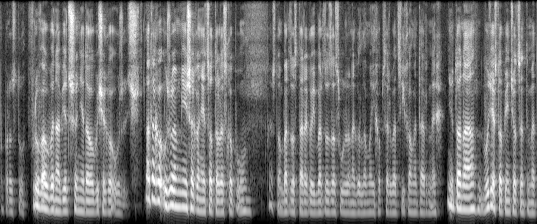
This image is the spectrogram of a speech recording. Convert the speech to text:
Po prostu fruwałby na wietrze, nie dałoby się go użyć. Dlatego użyłem mniejszego nieco teleskopu zresztą bardzo starego i bardzo zasłużonego dla moich obserwacji komentarnych, Newtona 25 cm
